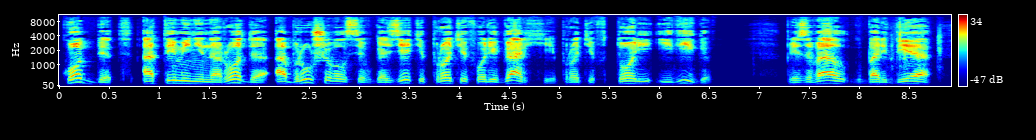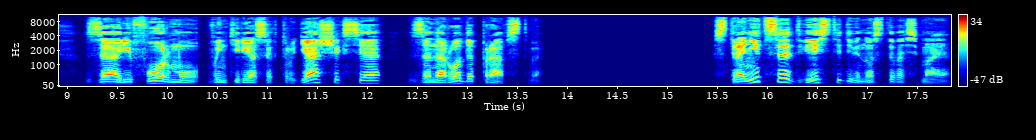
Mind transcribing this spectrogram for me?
Коббет от имени народа обрушивался в газете против олигархии, против Тори и Вигов, призывал к борьбе за реформу в интересах трудящихся, за народоправство. Страница 298.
